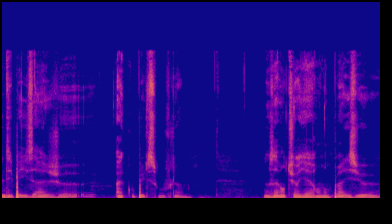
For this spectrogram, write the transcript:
des paysages à couper le souffle. Nos aventurières en ont plein les yeux.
